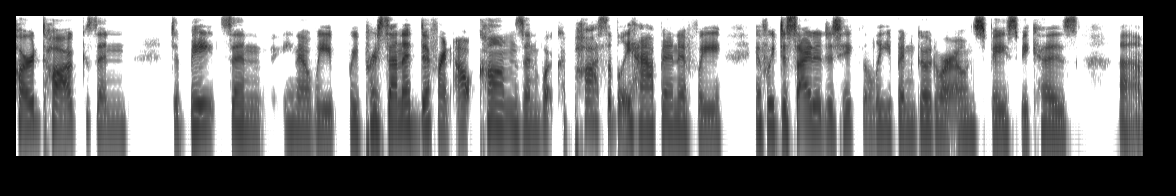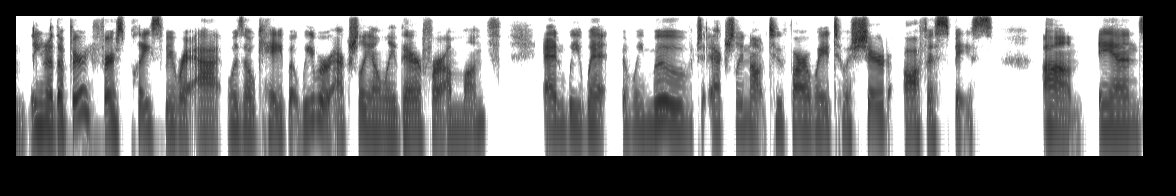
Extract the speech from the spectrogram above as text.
hard talks and debates and you know we we presented different outcomes and what could possibly happen if we if we decided to take the leap and go to our own space because um, you know the very first place we were at was okay but we were actually only there for a month and we went we moved actually not too far away to a shared office space um, and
